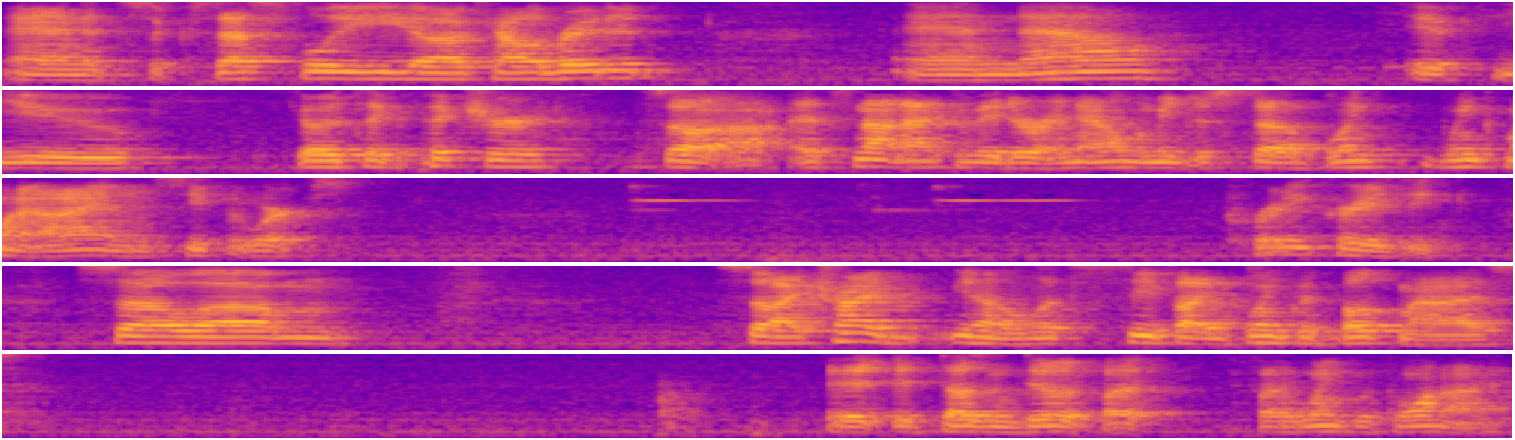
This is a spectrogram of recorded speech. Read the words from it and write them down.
And it's successfully uh, calibrated. And now if you go to take a picture, so uh, it's not activated right now. Let me just uh, blink, wink my eye and see if it works. Pretty crazy. So um, so I tried, you know, let's see if I blink with both my eyes. It, it doesn't do it, but if I wink with one eye,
